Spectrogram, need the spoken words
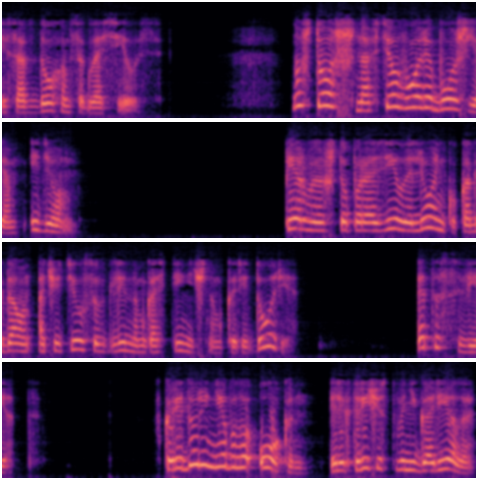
и со вздохом согласилась. «Ну что ж, на все воля Божья, идем». Первое, что поразило Леньку, когда он очутился в длинном гостиничном коридоре, это свет. В коридоре не было окон, электричество не горело,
